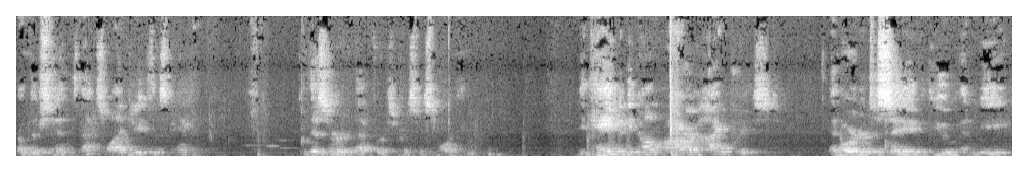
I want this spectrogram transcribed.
from their sins. That's why Jesus came to this earth that first Christmas morning. He came to become our high priest in order to save you and me.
